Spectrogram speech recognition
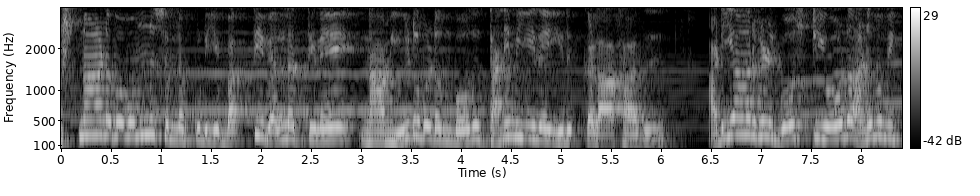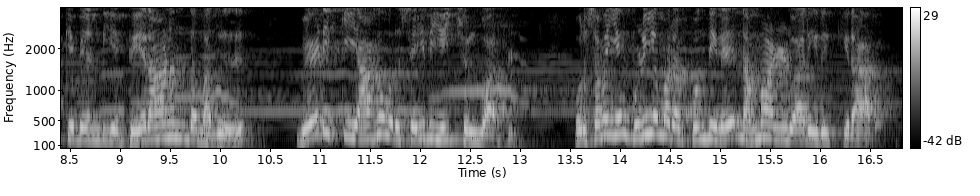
கிருஷ்ணானுபவம்னு சொல்லக்கூடிய பக்தி வெள்ளத்திலே நாம் ஈடுபடும் போது தனிமையிலே இருக்கலாகாது. அடியார்கள் கோஷ்டியோடு அனுபவிக்க வேண்டிய பேரானந்தம் அது. வேடிக்கையாக ஒரு செய்தியை சொல்வார்கள். ஒரு சமயம் புளியமரப் பொந்திலே நம்மாழ்வார் இருக்கிறார்.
